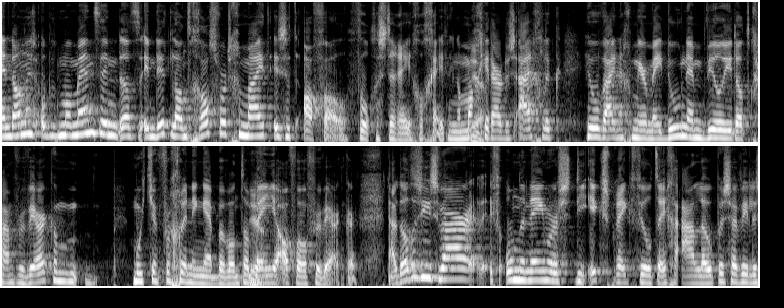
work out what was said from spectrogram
en dan is op het moment in dat in dit land gras wordt gemaaid, is het afval volgens de regelgeving. Dan mag je daar dus eigenlijk heel weinig meer mee doen. En wil je dat gaan verwerken, moet je een vergunning hebben, want dan ben je afvalverwerker. Nou, dat is iets waar ondernemers die ik spreek veel tegen aanlopen. Zij willen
